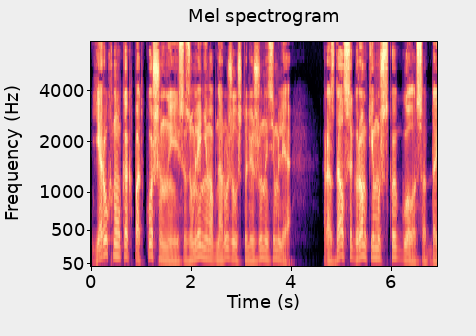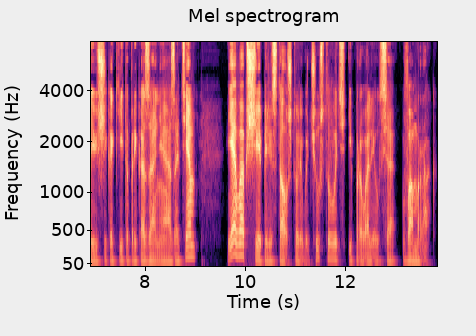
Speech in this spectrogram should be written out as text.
Я рухнул как подкошенный и с изумлением обнаружил, что лежу на земле. Раздался громкий мужской голос, отдающий какие-то приказания, а затем я вообще перестал что-либо чувствовать и провалился во мрак.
